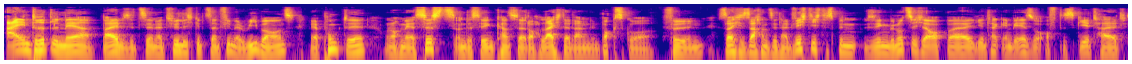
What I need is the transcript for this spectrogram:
ein Drittel mehr Ballbesitze. Natürlich gibt's dann viel mehr Rebounds, mehr Punkte und auch mehr Assists und deswegen kannst du halt auch leichter dann den Boxscore füllen. Solche Sachen sind halt wichtig, deswegen benutze ich ja auch bei jeden Tag NBA so oft es geht halt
